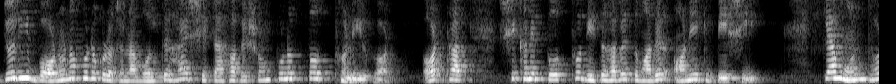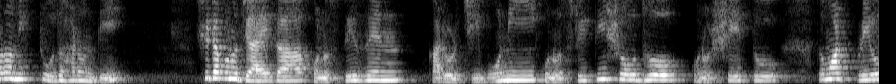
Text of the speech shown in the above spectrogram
যদি বর্ণনামূলক রচনা বলতে হয়, সেটা হবে সম্পূর্ণ তথ্য নির্ভর অর্থাৎ সেখানে তথ্য দিতে হবে তোমাদের অনেক বেশি। কেমন? ধরো আমি একটু উদাহরণ দিই। সেটা কোনো জায়গা, কোনো সিজন কারোর জীবনী, কোনো স্মৃতিসৌধ, কোনো সেতু তোমার প্রিয়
